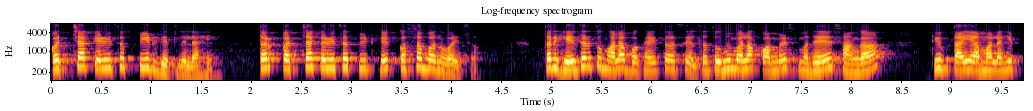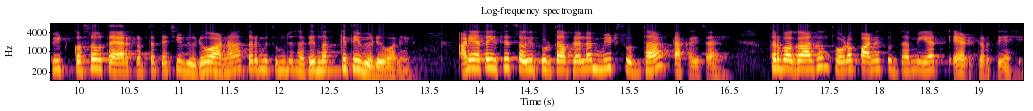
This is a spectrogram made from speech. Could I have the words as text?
कच्च्या केळीचं पीठ घेतलेलं आहे. तर कच्च्या केळीचं पीठ हे कसं बनवायचं? तर हे जर तुम्हाला बघायचं असेल तर तुम्ही मला कॉमेंट्समध्ये सांगा की ताई आम्हाला हे पीठ कसं तयार करतं त्याची व्हिडिओ आणा तर मी तुमच्यासाठी नक्की ती व्हिडिओ आणेल. आणि आता इथे चवीपुरतं आपल्याला मीठसुद्धा टाकायचं आहे. तर बघा अजून थोडं पाणीसुद्धा मी यात ॲड करते आहे.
